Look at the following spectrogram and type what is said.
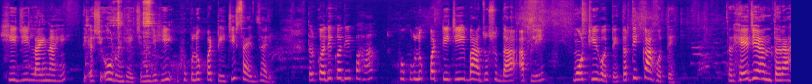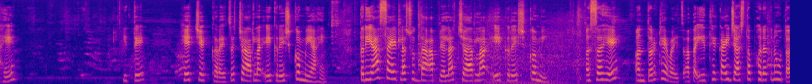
ही जी लाईन आहे ती अशी ओढून घ्यायची. म्हणजे ही हुकलूक पट्टीची साईज झाली. तर कधी कधी पहा हुकलूक पट्टीची बाजूसुद्धा आपली मोठी होते. तर ती का होते? तर हे जे अंतर आहे इथे हे चेक करायचं. चारला एक रेश कमी आहे. तर या साईडला सुद्धा आपल्याला चारला एक रेश कमी असं हे अंतर ठेवायचं. आता इथे काही जास्त फरक नव्हता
